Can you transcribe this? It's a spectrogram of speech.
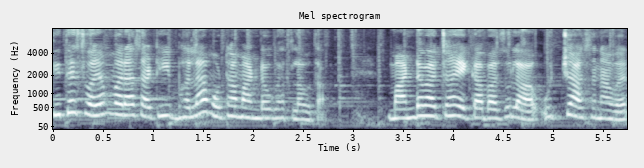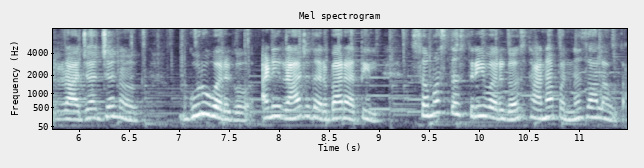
तिथे स्वयंवरासाठी भला मोठा मांडव घातला होता. मांडवाच्या एका बाजूला उच्च आसनावर राजा जनक गुरुवर्ग आणि राजदरबारातील समस्त स्त्रीवर्ग स्थानापन्न झाला होता.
